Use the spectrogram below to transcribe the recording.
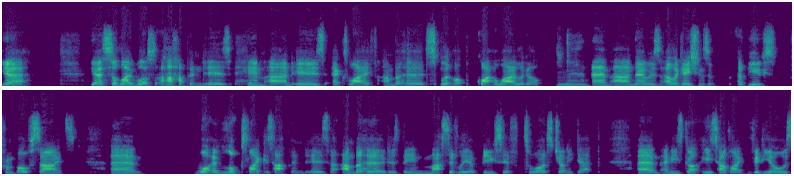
Yeah. Yeah, so like what's happened is him and his ex-wife Amber Heard split up quite a while ago, Mm. um, and there was allegations of abuse from both sides. Um, what it looks like has happened is that Amber Heard has been massively abusive towards Johnny Depp, um, and he's got he's had like videos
